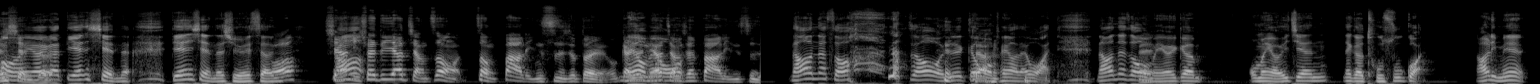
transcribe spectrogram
我们有一个癫痫的癫痫的学生。哦，现在你确定要讲这种这种霸凌事就对了。我感觉你要讲些霸凌事。然后那时候 那时候我就跟我朋友在玩。然后那时候我们有一个我们有一间那个图书馆，然后里面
